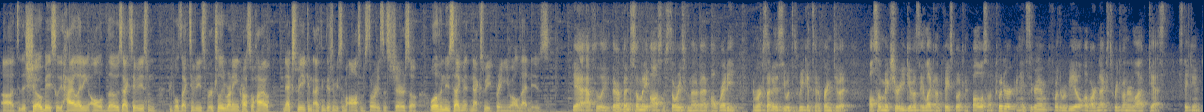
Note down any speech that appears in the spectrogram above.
uh, to the show, basically highlighting all of those activities from people's activities virtually running across Ohio next week. And I think there's gonna be some awesome stories to share. So we'll have a new segment next week bringing you all that news. Yeah, absolutely. There have been so many awesome stories from that event already, and we're excited to see what this weekend's going to bring to it. Also, make sure you give us a like on Facebook and follow us on Twitter and Instagram for the reveal of our next Ridge Runner Live guest. Stay tuned.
